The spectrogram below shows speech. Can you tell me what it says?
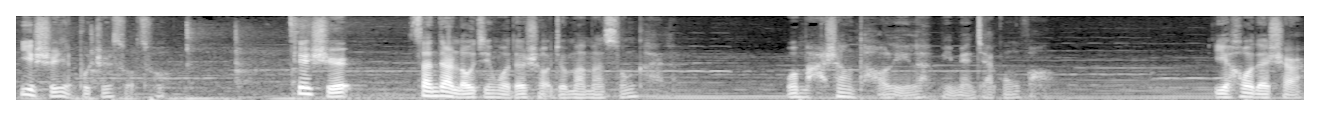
一时也不知所措。这时，三袋搂紧我的手就慢慢松开了，我马上逃离了米面加工坊。以后的事儿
